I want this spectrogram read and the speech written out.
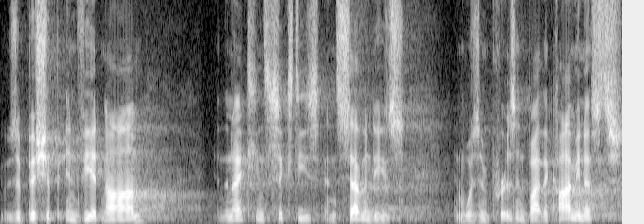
He was a bishop in Vietnam in the 1960s and 70s and was imprisoned by the communists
